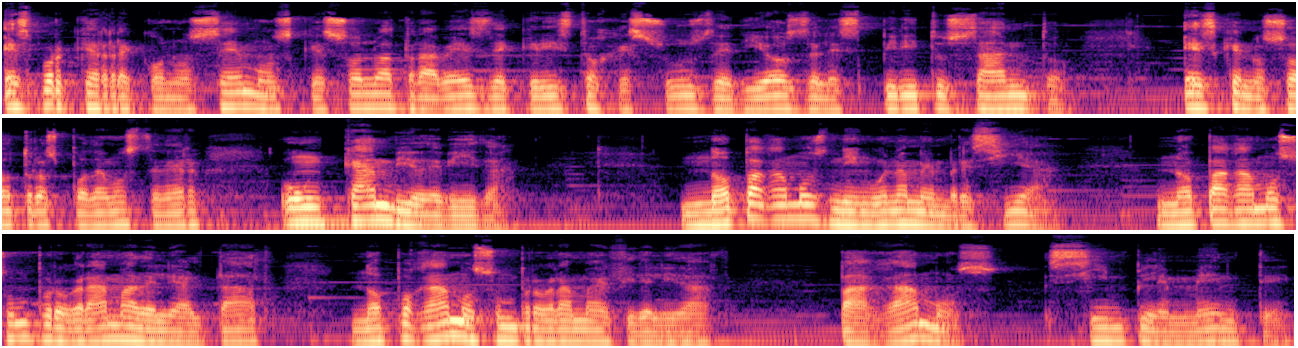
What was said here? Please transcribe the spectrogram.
Es porque reconocemos que solo a través de Cristo Jesús, de Dios, del Espíritu Santo, es que nosotros podemos tener un cambio de vida. No pagamos ninguna membresía no pagamos un programa de lealtad, no pagamos un programa de fidelidad, pagamos simplemente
